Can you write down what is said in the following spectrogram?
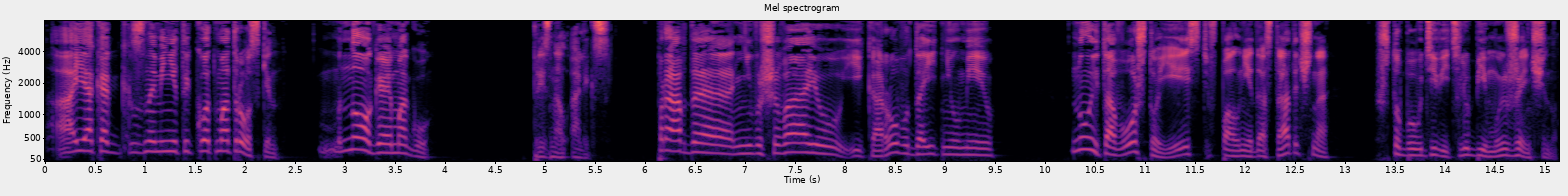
А я как знаменитый кот Матроскин. Многое могу!» — признал Алекс. «Правда, не вышиваю и корову доить не умею. Ну и того, что есть, вполне достаточно, чтобы удивить любимую женщину».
